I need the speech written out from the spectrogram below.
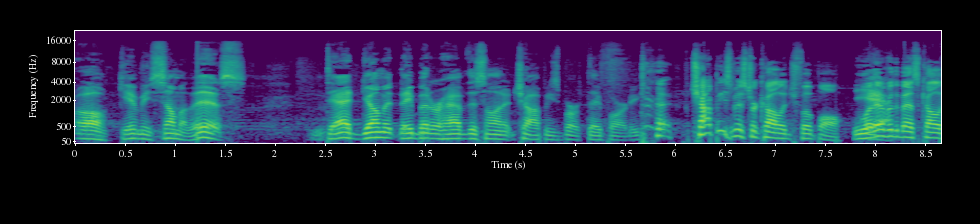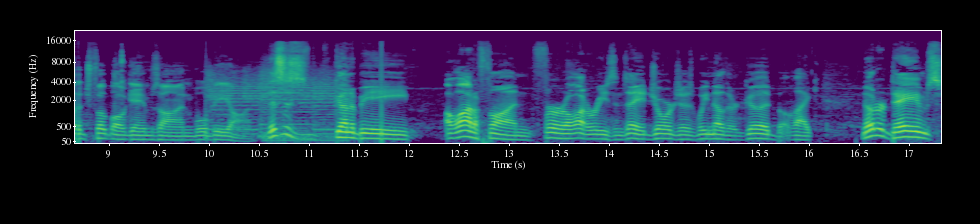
Oh, give me some of this. Dad gummit, they better have this on at Choppy's birthday party. Choppy's Mr. College Football. Yeah. Whatever the best college football game's on, will be on. this is going to be a lot of fun for a lot of reasons. Hey, Georgia's, we know they're good, but like Notre Dame's,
